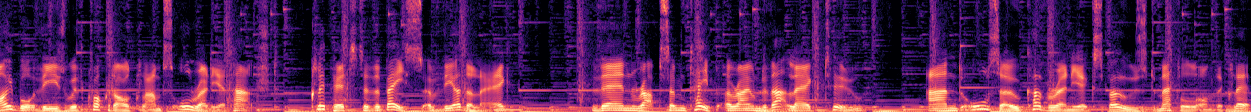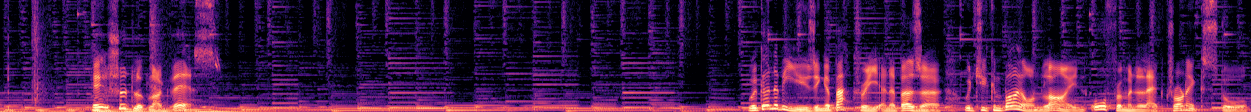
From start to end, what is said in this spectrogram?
I bought these with crocodile clamps already attached. Clip it to the base of the other leg. Then wrap some tape around that leg too. And also cover any exposed metal on the clip. It should look like this. We're going to be using a battery and a buzzer, which you can buy online or from an electronics store.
